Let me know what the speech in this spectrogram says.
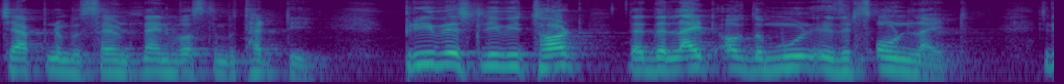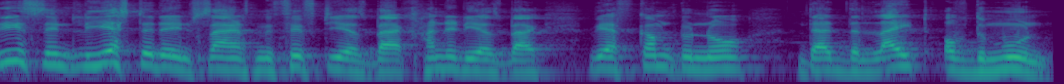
chapter number 79, verse number 30. Previously, we thought that the light of the moon is its own light. Recently, yesterday in science, 50 years back, 100 years back, we have come to know that the light of the moon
